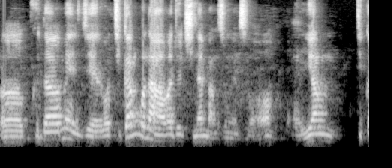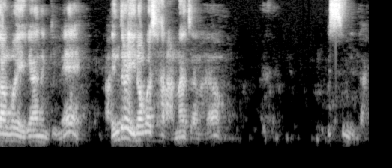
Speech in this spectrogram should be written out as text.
어, 그 다음에 이제 뭐 뒷광고 나와가지고 지난 방송에서 네, 이왕 뒷광고 얘기하는 김에 아, 인들아 이런 거 잘 안 하잖아요. 했습니다.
